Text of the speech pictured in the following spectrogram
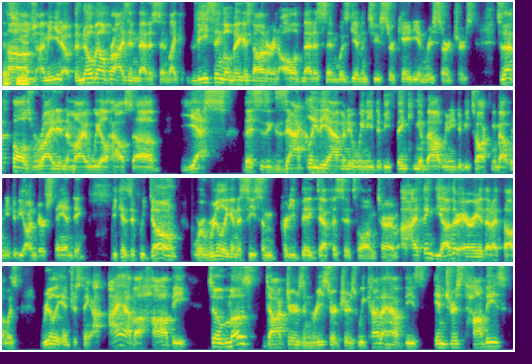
Um, I mean, you know, the Nobel Prize in Medicine, like the single biggest honor in all of medicine, was given to circadian researchers. So that falls right into my wheelhouse of yes, this is exactly the avenue we need to be thinking about, we need to be talking about, we need to be understanding. Because if we don't, we're really going to see some pretty big deficits long term. I think the other area that I thought was really interesting, I have a hobby. So most doctors and researchers, we kind of have these interest hobbies,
